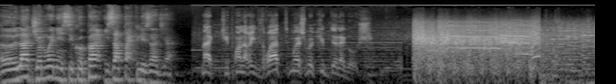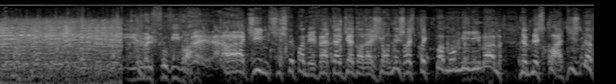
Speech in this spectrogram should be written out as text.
Euh, là, John Wayne et ses copains, ils attaquent les Indiens. Mac, tu prends la rive droite, moi je m'occupe de la gauche. Il me le faut vivre. Ah, Jim, si je fais pas mes 20 Indiens dans la journée, je respecte pas mon minimum. Ne me laisse pas à 19.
